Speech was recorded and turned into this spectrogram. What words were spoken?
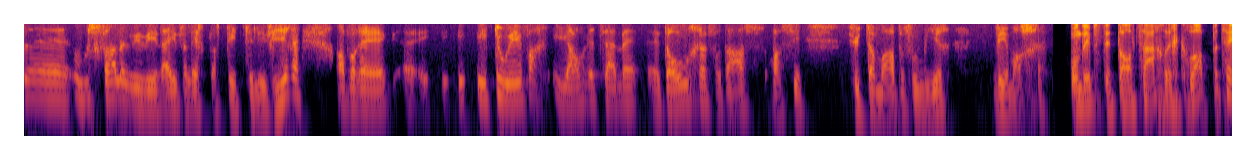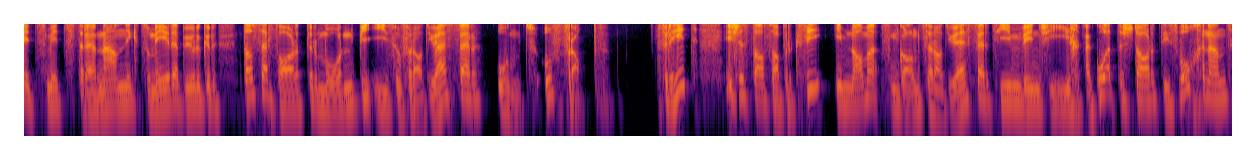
äh, ausfallen, wie wir vielleicht ein bisschen vieren. Aber äh, ich, ich tue einfach in allen zusammen äh, tauchen von das, was sie heute Abend von mir machen und ob es dann tatsächlich geklappt hat mit der Ernennung zum Ehrenbürger, das erfahrt ihr morgen bei uns auf Radio FR und auf Frapp. Für heute ist es das aber gewesen. Im Namen vom ganzen Radio FR Team wünsche ich einen guten Start ins Wochenende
